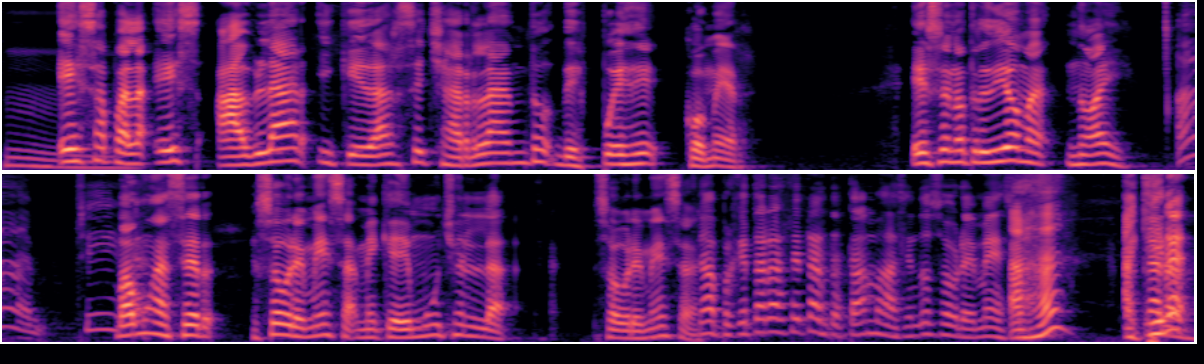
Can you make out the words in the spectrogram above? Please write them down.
Mm. Esa palabra es hablar y quedarse charlando después de comer. Eso en otro idioma no hay. Ah, sí. Vamos a hacer sobremesa. Me quedé mucho en la sobremesa. Claro, ¿por qué tardaste tanto? Estábamos haciendo sobremesa. Ajá. Aquí Claro.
